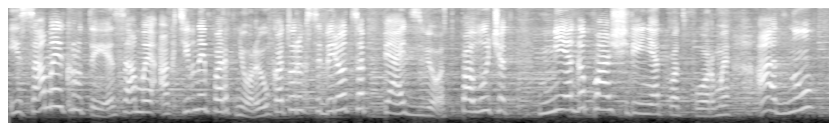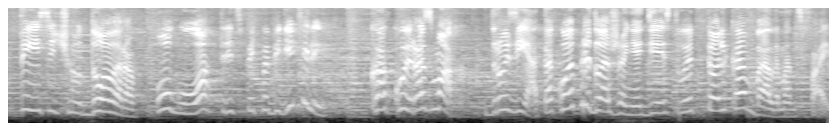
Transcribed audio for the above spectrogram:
И самые крутые, самые активные партнеры, у которых соберется 5 звезд, получат мега поощрение от платформы одну тысячу долларов. Ого, 35 победителей? Какой размах! Друзья, такое предложение действует только в Elements 5.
